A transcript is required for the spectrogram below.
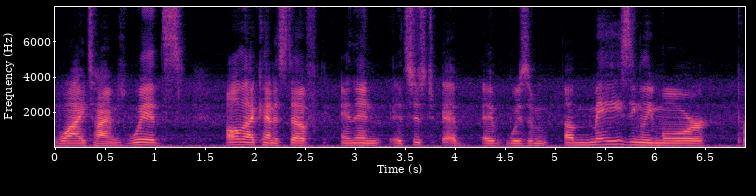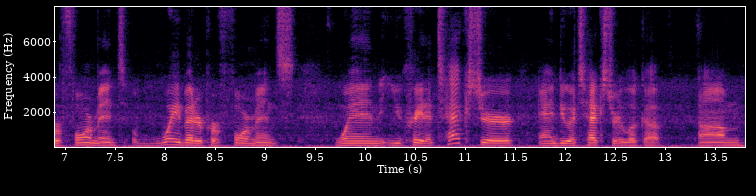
y times widths all that kind of stuff. And then it's just it, it was amazingly more performant, way better performance when you create a texture and do a texture lookup. Um,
